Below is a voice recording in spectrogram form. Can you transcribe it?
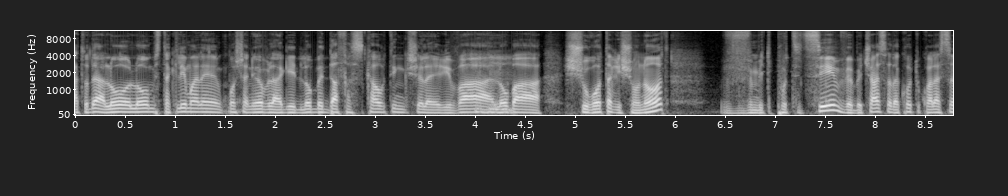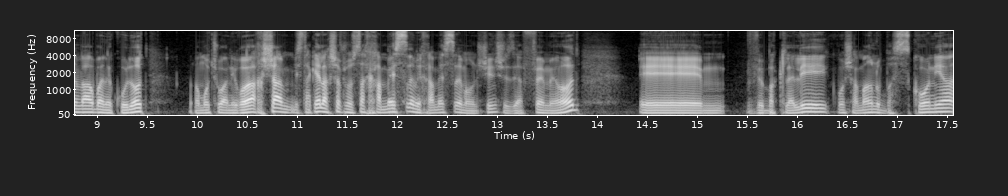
אתה יודע, לא, לא מסתכלים עליהם, כמו שאני אוהב להגיד, לא בדף ה scouting של היריבה. לא בשורות הראשונות, ומתפוצצים, וב-19 דקות הוא כלה 24 נקודות, למרות שהוא, אני רואה עכשיו, מסתכל עכשיו שהוא עשה 15 מ-15 מהעונשין, שזה יפה מאוד. אה, ובכללי, כמו שאמרנו, בסקוניה,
